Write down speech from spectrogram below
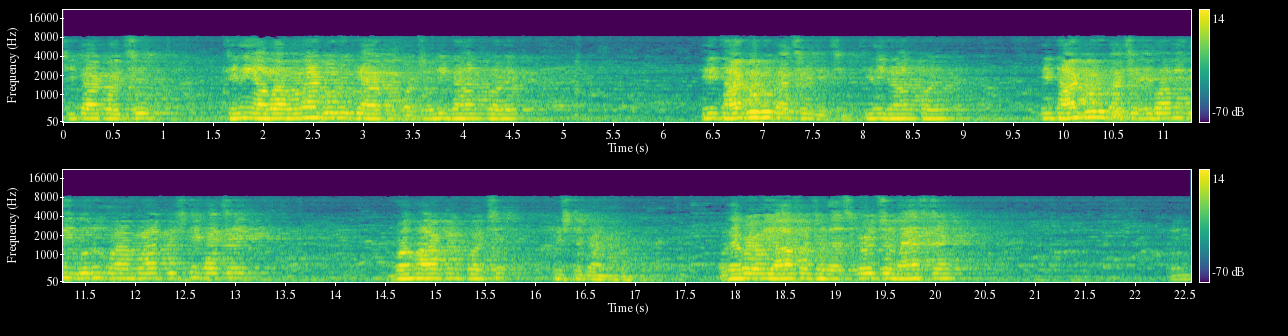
স্বীকার করছে। তিনি আবার ওনার গুরুকে আরম্ভ করছে, উনি গ্রহণ করে। তিনি তার গুরু কাছে দিচ্ছেন তিনি গ্রহণ করেন তিনি তার গুরু কাছে এভাবে তিনি গুরু পরম্পরা কৃষ্ণের কাছে Brahmarpin Prakshit Krishna Dharma. Whatever we offer to the spiritual master in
